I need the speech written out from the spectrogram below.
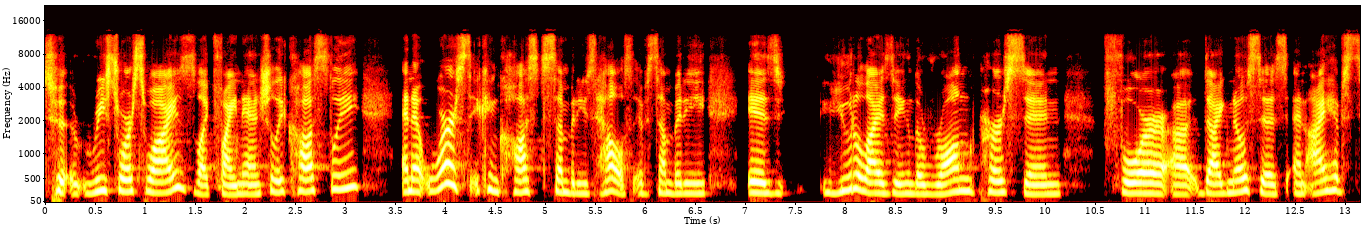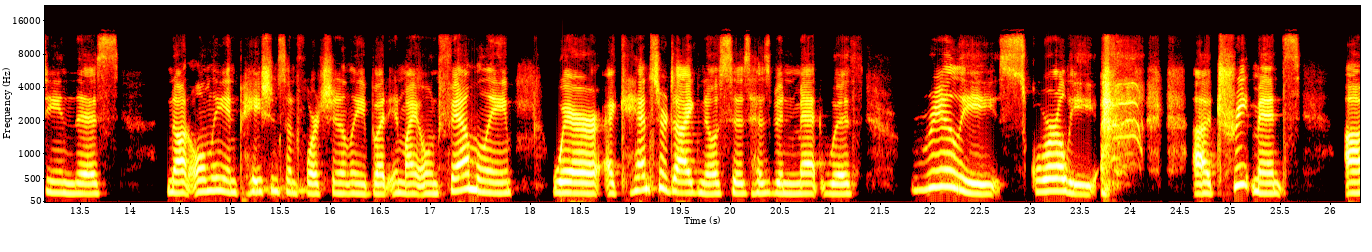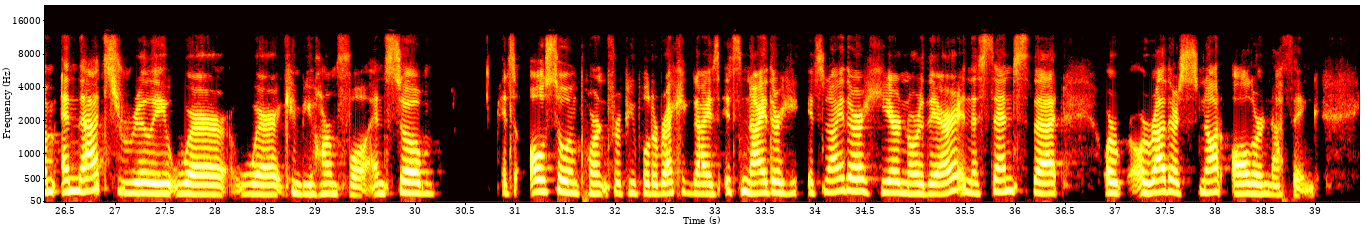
to resource wise, like financially costly. And at worst, it can cost somebody's health if somebody is utilizing the wrong person for uh, diagnosis. And I have seen this not only in patients, unfortunately, but in my own family, where a cancer diagnosis has been met with really squirrely uh, treatments um, and that's really where where it can be harmful. And so it's also important for people to recognize it's neither it's neither here nor there in the sense that or or rather it's not all or nothing.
